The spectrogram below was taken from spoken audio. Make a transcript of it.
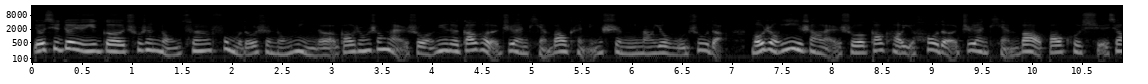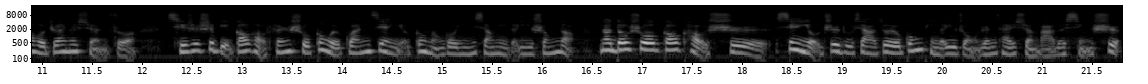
尤其对于一个出身农村、父母都是农民的高中生来说，面对高考的志愿填报，肯定是迷茫又无助的。某种意义上来说，高考以后的志愿填报，包括学校和专业的选择，其实是比高考分数更为关键，也更能够影响你的一生的。那都说高考是现有制度下最为公平的一种人才选拔的形式，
